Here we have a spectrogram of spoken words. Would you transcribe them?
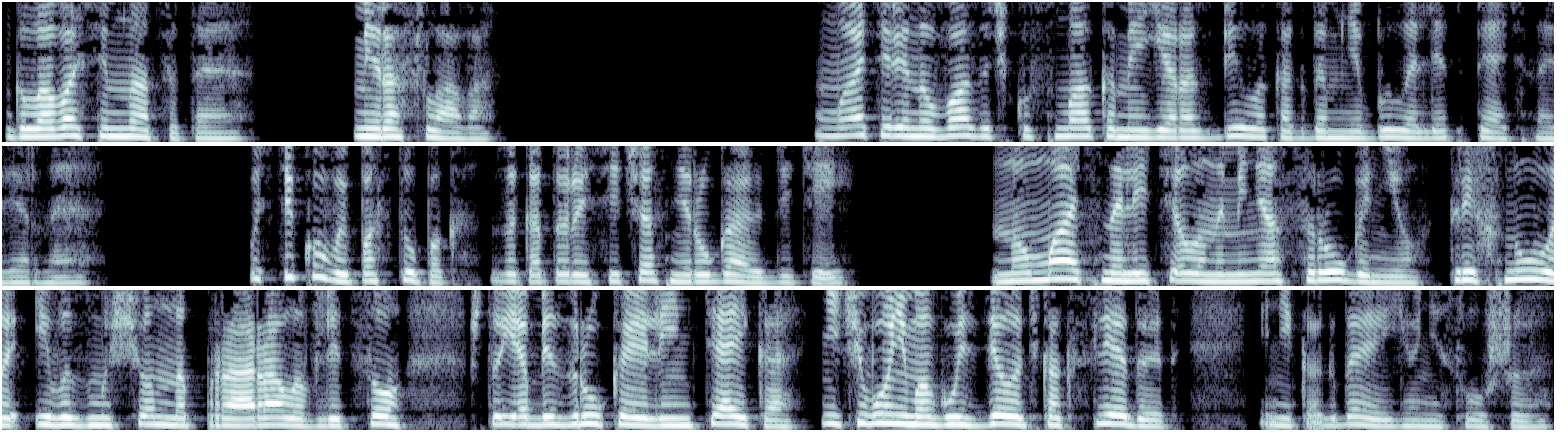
Глава 17. Мирослава. Материну вазочку с маками я разбила, когда мне было лет пять, наверное. Пустяковый поступок, за который сейчас не ругают детей. Но мать налетела на меня с руганью, тряхнула и возмущенно проорала в лицо, что я безрукая лентяйка, ничего не могу сделать как следует, и никогда ее не слушаю.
